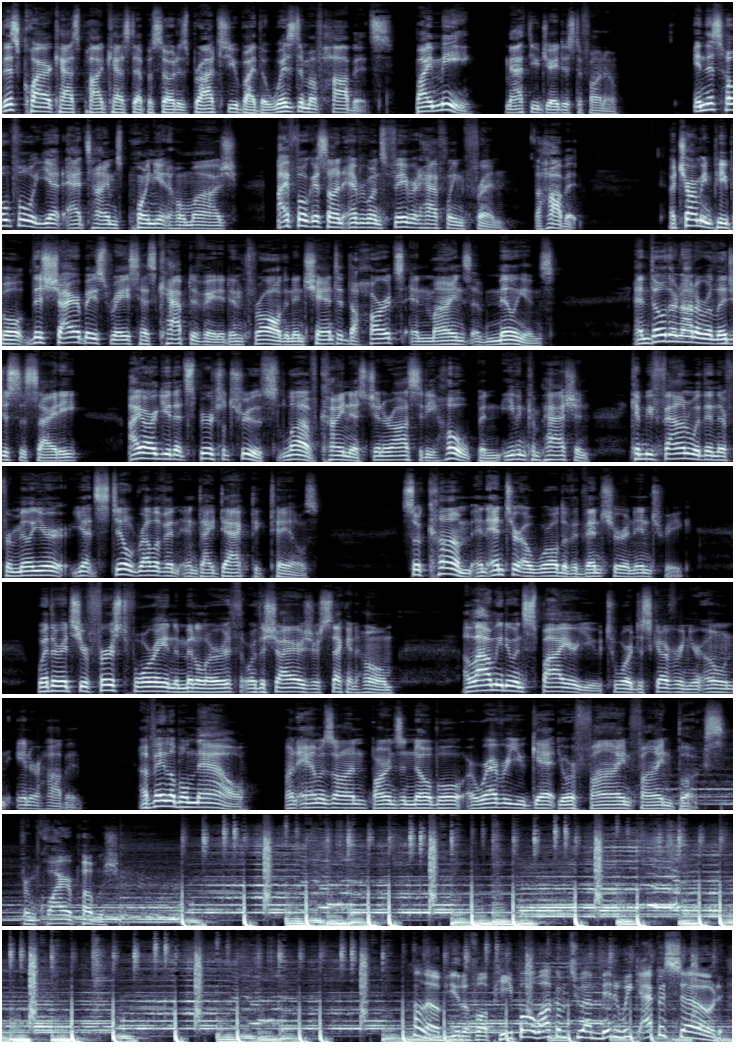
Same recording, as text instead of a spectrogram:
This Quoircast podcast episode is brought to you by The Wisdom of Hobbits, by me, Matthew J. DiStefano. In this hopeful yet at times poignant homage, I focus on everyone's favorite halfling friend, the Hobbit. A charming people, this Shire based race has captivated, enthralled, and enchanted the hearts and minds of millions. And though they're not a religious society, I argue that spiritual truths, love, kindness, generosity, hope, and even compassion can be found within their familiar yet still relevant and didactic tales. So come and enter a world of adventure and intrigue. Whether it's your first foray into Middle Earth or the Shire is your second home, allow me to inspire you toward discovering your own inner hobbit. Available now on Amazon, Barnes & Noble, or wherever you get your fine, fine books from Quoir Publishing. Beautiful people. Welcome to a midweek episode.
